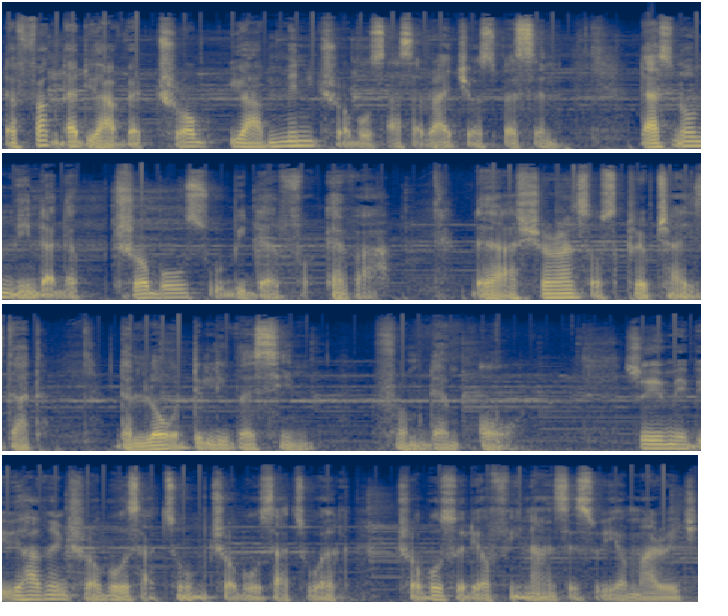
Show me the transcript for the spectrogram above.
The fact that you have a trouble, you have many troubles as a righteous person, does not mean that the troubles will be there forever. The assurance of Scripture is that the Lord delivers him from them all. So you may be having troubles at home, troubles at work, troubles with your finances, with your marriage,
